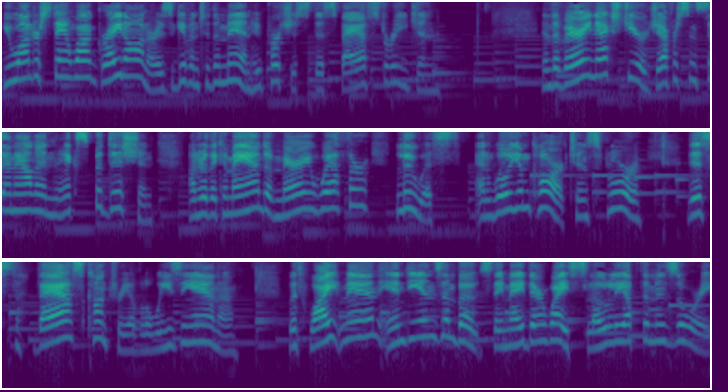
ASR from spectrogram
you understand why great honor is given to the men who purchased this vast region. In the very next year, Jefferson sent out an expedition under the command of Meriwether Lewis and William Clark to explore this vast country of Louisiana. With white men, Indians, and boats, they made their way slowly up the Missouri,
